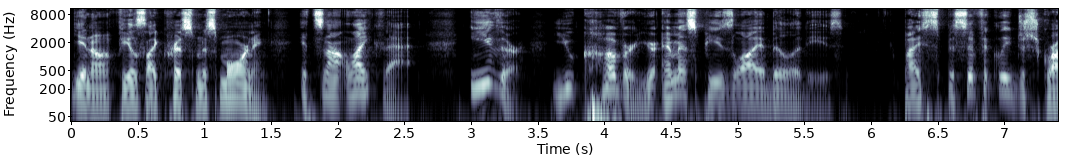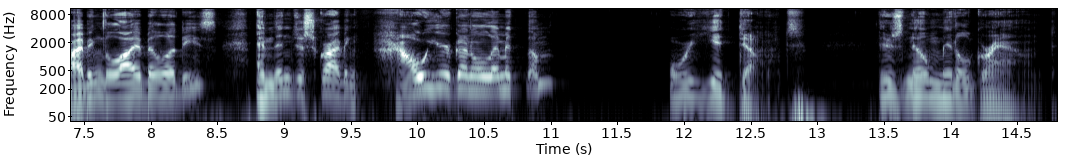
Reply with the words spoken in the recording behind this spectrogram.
you know, feels like Christmas morning. It's not like that. Either you cover your MSP's liabilities by specifically describing the liabilities and then describing how you're going to limit them, or you don't. There's no middle ground.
